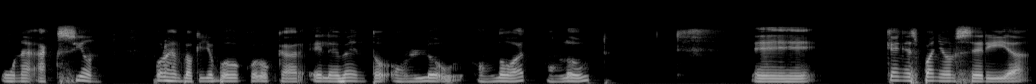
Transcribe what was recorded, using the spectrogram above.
una acción. Por ejemplo, aquí yo puedo colocar el evento onload, onload, onload eh, que en español sería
